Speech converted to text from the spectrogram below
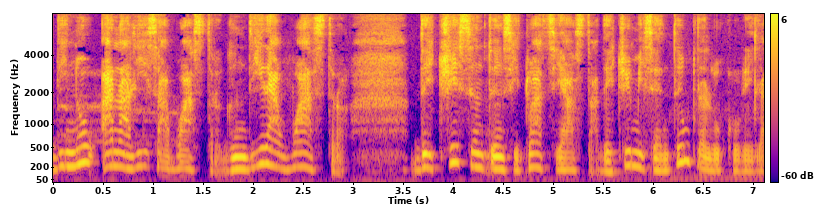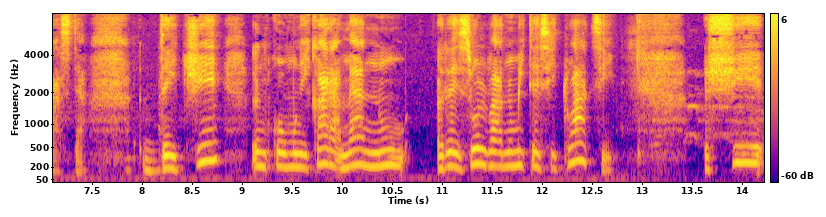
din nou analiza voastră, gândirea voastră. De ce sunt în situația asta? De ce mi se întâmplă lucrurile astea? De ce în comunicarea mea nu rezolv anumite situații? Și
